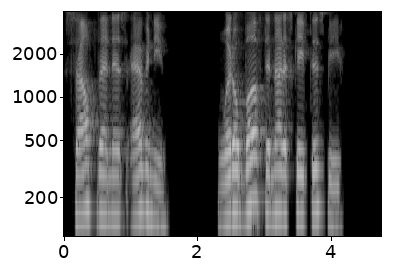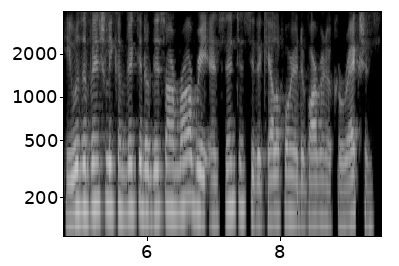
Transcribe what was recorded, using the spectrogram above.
South Van Ness Avenue. Güero Buff did not escape this beef. He was eventually convicted of this armed robbery and sentenced to the California Department of Corrections.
